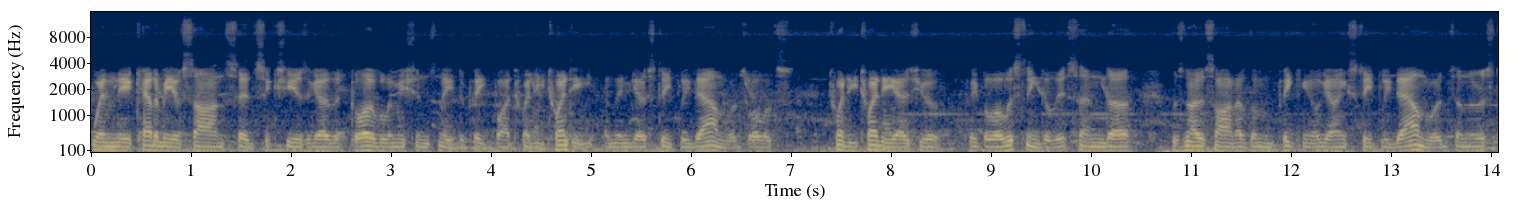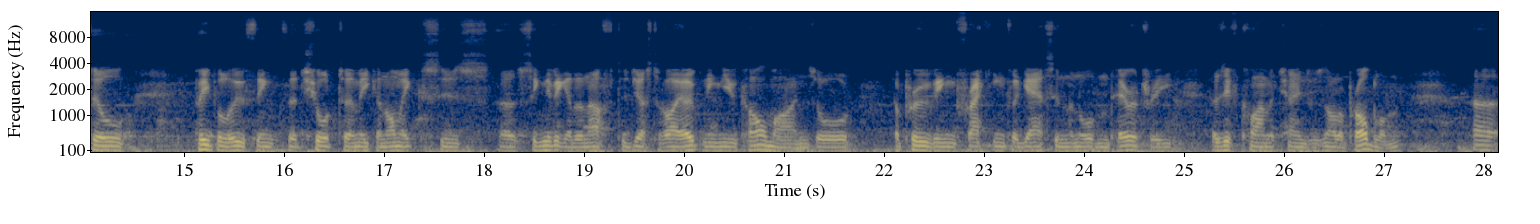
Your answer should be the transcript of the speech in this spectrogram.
when the Academy of Science said six years ago that global emissions need to peak by 2020 and then go steeply downwards, well, it's 2020 as you people are listening to this, and uh, there's no sign of them peaking or going steeply downwards, and there are still people who think that short-term economics is uh, significant enough to justify opening new coal mines or approving fracking for gas in the Northern Territory as if climate change was not a problem. Uh,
